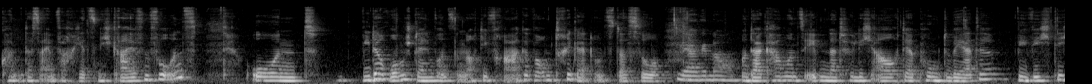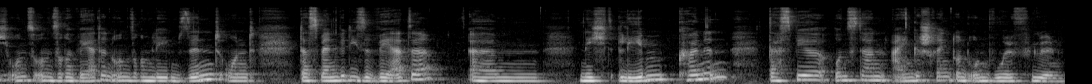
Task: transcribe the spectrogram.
konnten das einfach jetzt nicht greifen für uns. Und wiederum stellen wir uns dann auch die Frage, warum triggert uns das so? Ja, genau. Und da kam uns eben natürlich auch der Punkt Werte, wie wichtig uns unsere Werte in unserem Leben sind und dass wenn wir diese Werte ähm, nicht leben können, dass wir uns dann eingeschränkt und unwohl fühlen.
